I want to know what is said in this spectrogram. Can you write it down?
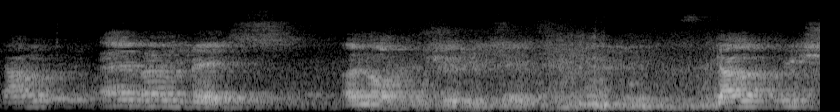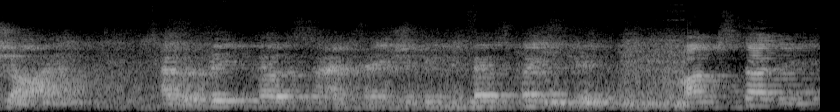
Don't ever miss an opportunity. Don't be shy. Have a big personality. That should be the first question. I'm studying.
